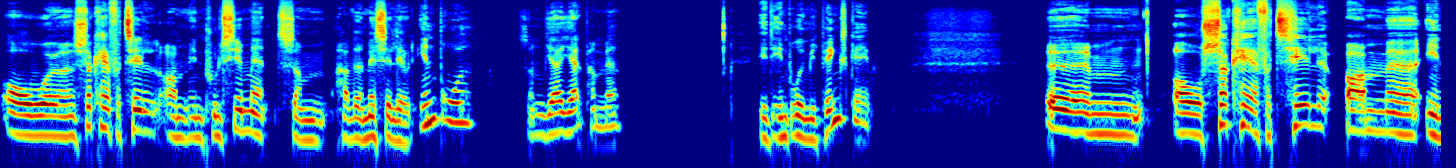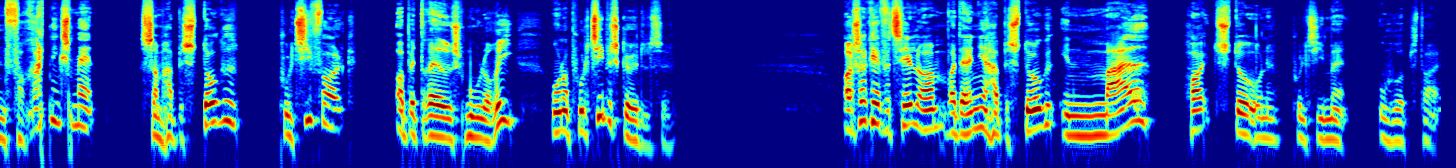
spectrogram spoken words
og øh, så kan jeg fortælle om en politimand, som har været med til at lave et indbrud, som jeg hjalp ham med. Et indbrud i mit pengeskab. Øhm, og så kan jeg fortælle om øh, en forretningsmand, som har bestukket politifolk og bedrevet smugleri under politibeskyttelse. Og så kan jeg fortælle om, hvordan jeg har bestukket en meget højtstående politimand, udråbstegn.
